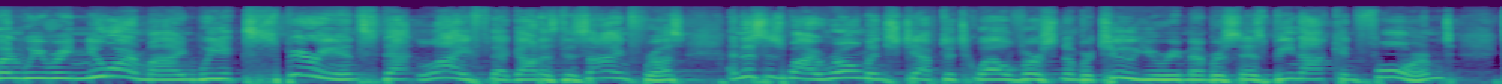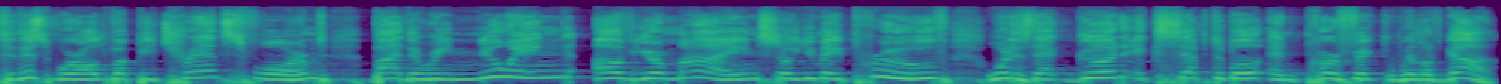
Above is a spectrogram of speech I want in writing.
when we renew our mind, we experience that life that God has designed for us. And this is why Romans chapter 12, verse number 2, you remember says, Be not conformed to this world, but be transformed by the renewing of your mind, so you may prove what is that good, acceptable, and perfect will of God.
